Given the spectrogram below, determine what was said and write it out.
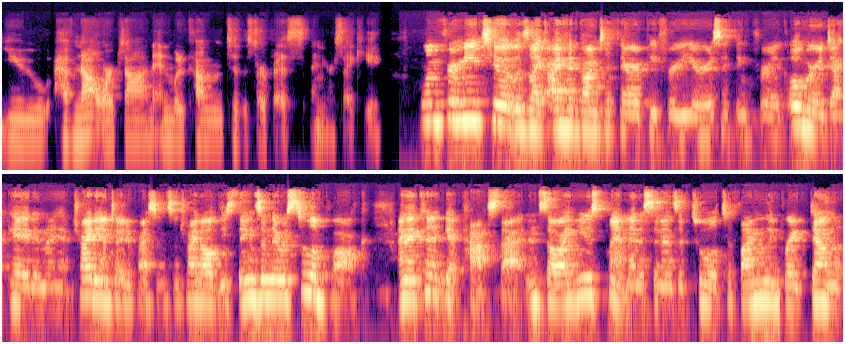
you have not worked on and would come to the surface in your psyche. Well, for me too, it was like I had gone to therapy for years, I think for like over a decade, and I had tried antidepressants and tried all these things, and there was still a block and I couldn't get past that. And so I used plant medicine as a tool to finally break down the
